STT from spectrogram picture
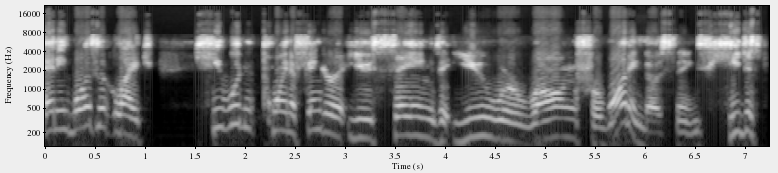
And he wasn't like he wouldn't point a finger at you saying that you were wrong for wanting those things. He just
